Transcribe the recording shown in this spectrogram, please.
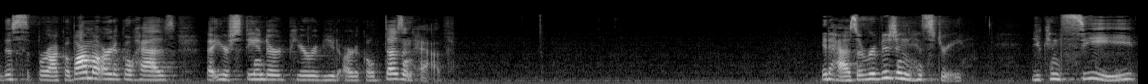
this Barack Obama article has that your standard peer reviewed article doesn't have. It has a revision history. You can see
